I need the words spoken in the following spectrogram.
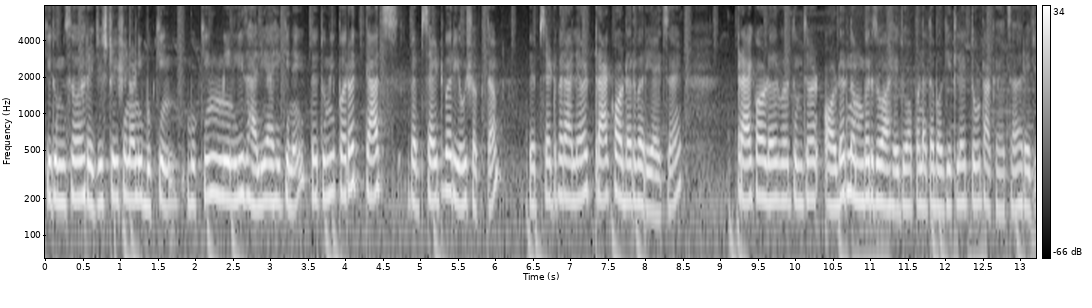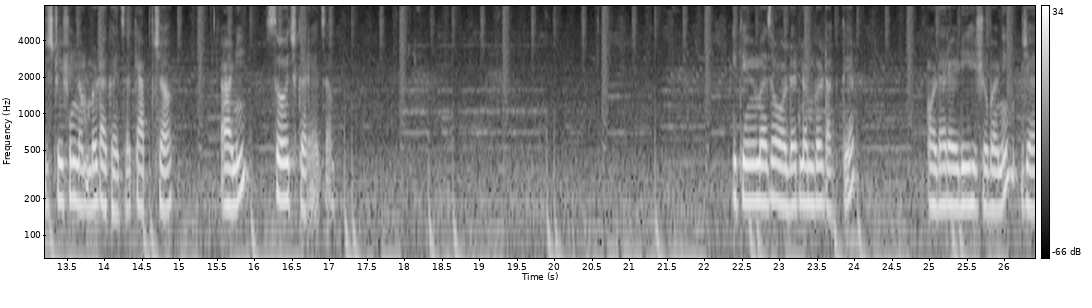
की तुमचं रजिस्ट्रेशन आणि बुकिंग बुकिंग मेनली झाली आहे की नाही तर तुम्ही परत त्याच वेबसाईटवर येऊ शकता. वेबसाईटवर आल्यावर ट्रॅक ऑर्डरवर यायचं आहे. ट्रॅक ऑर्डरवर तुमचा ऑर्डर नंबर जो आहे जो आपण आता बघितला आहे तो टाकायचा रजिस्ट्रेशन नंबर टाकायचा कॅपचा आणि सर्च करायचा. इथे मी माझा ऑर्डर नंबर टाकते. ऑर्डर आय डी हिशोबाने ज्या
